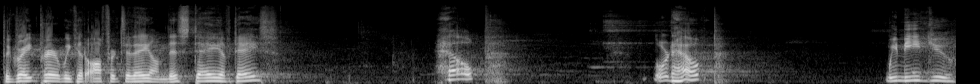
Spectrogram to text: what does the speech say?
The great prayer we could offer today on this day of days help. Lord, help. We need you.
